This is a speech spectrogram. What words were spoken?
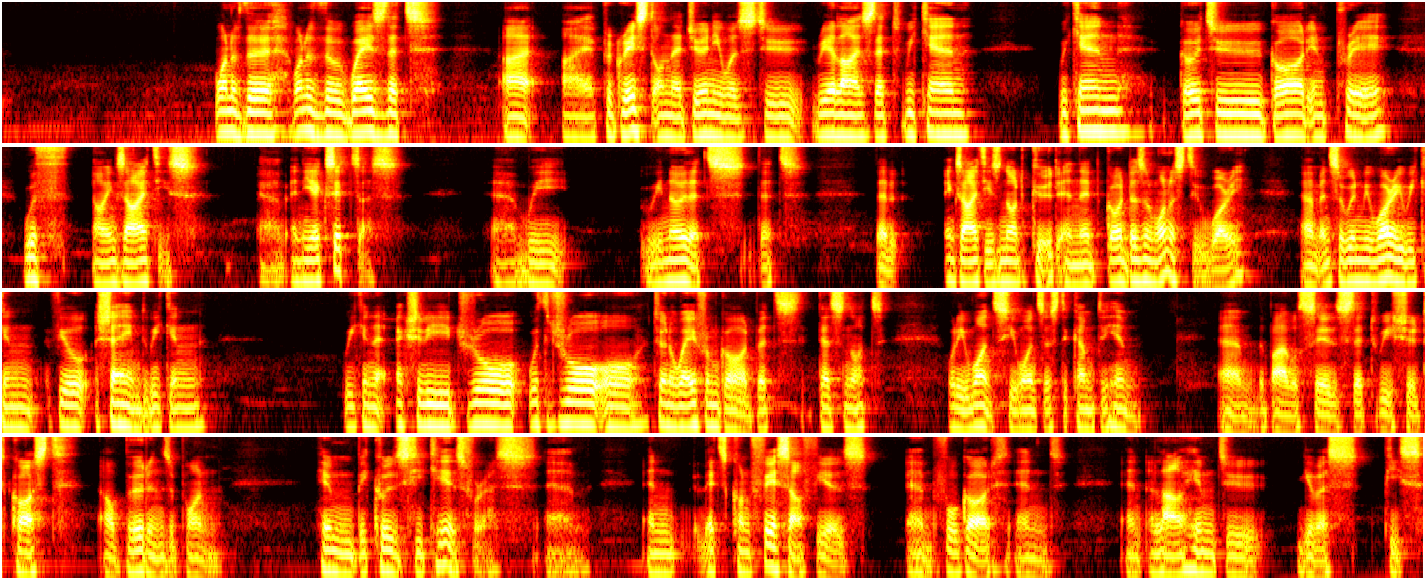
one of the one of the ways that I I progressed on that journey was to realize that we can we can go to God in prayer with our anxieties, um, and He accepts us. Um, we we know that that that anxiety is not good, and that God doesn't want us to worry. Um, and so when we worry, we can feel ashamed. We can we can actually draw, withdraw, or turn away from God, but that's not what He wants. He wants us to come to Him. Um, the Bible says that we should cast our burdens upon Him because He cares for us. Um, and let's confess our fears uh, before God and, and allow Him to give us peace.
